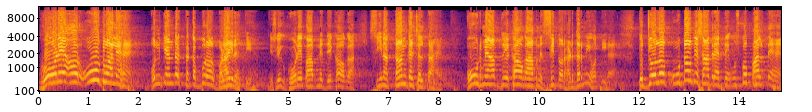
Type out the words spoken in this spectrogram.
گھوڑے اور اونٹ والے ہیں، ان کے اندر تکبر اور بڑائی رہتی ہے۔ اس لیے گھوڑے کو آپ نے دیکھا ہوگا، سینہ تان کر چلتا ہے۔ اونٹ میں آپ دیکھا ہوگا، آپ نے ضد اور ہڑدرمی ہوتی ہے۔ تو جو لوگ اونٹوں کے ساتھ رہتے ہیں، اس کو پالتے ہیں،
